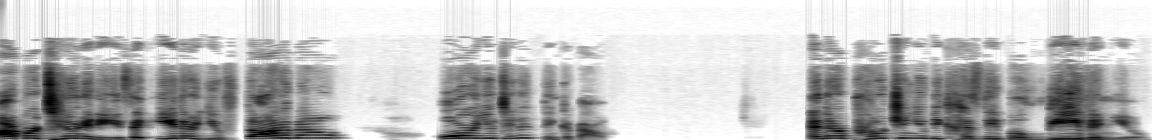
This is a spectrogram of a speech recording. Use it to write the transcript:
opportunities that either you've thought about or you didn't think about. And they're approaching you because they believe in you.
